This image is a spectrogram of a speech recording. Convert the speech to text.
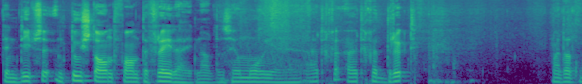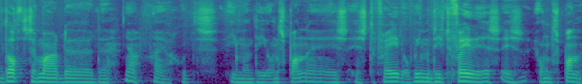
ten diepste een toestand van tevredenheid. Nou, dat is heel mooi uh, uitgedrukt. Maar dat, dat zeg maar de, de ja, nou ja, goed. Dus iemand die ontspannen is, is tevreden. Of iemand die tevreden is, is ontspannen.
